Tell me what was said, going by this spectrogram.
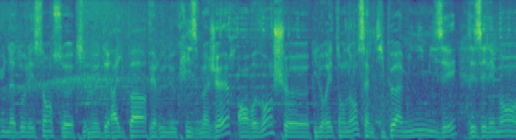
d'une adolescence euh, qui ne déraille pas vers une crise majeure. En revanche, il aurait tendance un petit peu à minimiser des éléments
